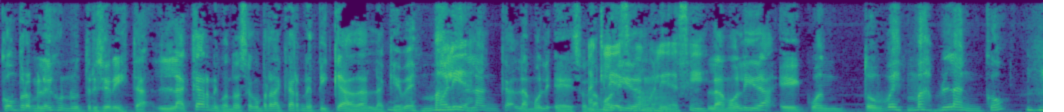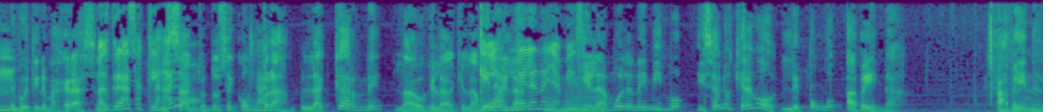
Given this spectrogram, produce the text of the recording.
Compro, me lo dijo un nutricionista, la carne, cuando vas a comprar la carne picada, la que ves más Molida. blanca, la moli- eso, la molida, molida, sí. la molida, eh, cuanto ves más blanco, es porque tiene más grasa. Más grasa, claro. Exacto, entonces compras la carne, la hago que la que la Que la muela, muelan allá mismo. que la muelan ahí mismo, y ¿sabes lo que hago? Le pongo avena. Avena.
